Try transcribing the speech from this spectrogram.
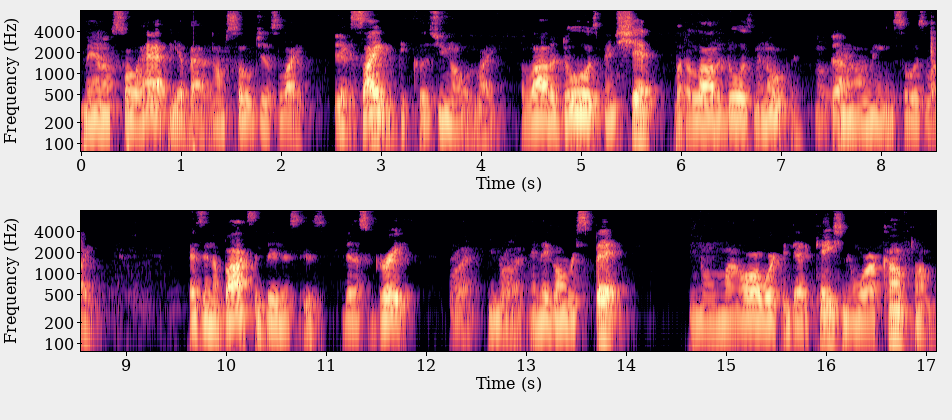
Man, I'm so happy about it. I'm so just like Yeah. excited because you know, like a lot of doors been shut, but a lot of doors been open. No doubt. You know what I mean? So it's like, as in the boxing business, is that's great Right. you know, Right. and they're gonna respect, you know, my hard work and dedication and where I come from.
